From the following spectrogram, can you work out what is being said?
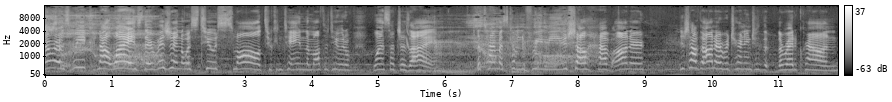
Was weak, not wise. Their vision was too small to contain the multitude of one such as I. The time has come to free me. You shall have honor. You shall have the honor of returning to the, the red crown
